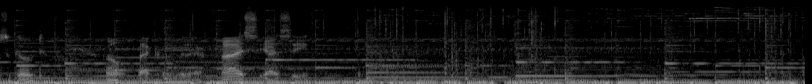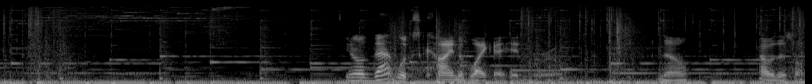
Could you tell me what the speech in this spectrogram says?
Supposed to go to? Oh, back over there. I see, I see. You know, that looks kind of like a hidden room. No? How about this one?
